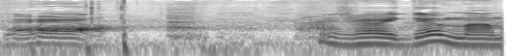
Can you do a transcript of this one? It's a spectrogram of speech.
Girl. That's very good, Mom.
